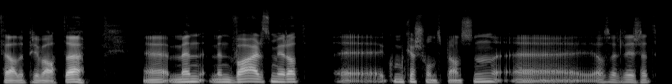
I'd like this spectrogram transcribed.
fra det private. Men, men, hva er det som gjør at kommunikasjonsbransjen, altså rett og slett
